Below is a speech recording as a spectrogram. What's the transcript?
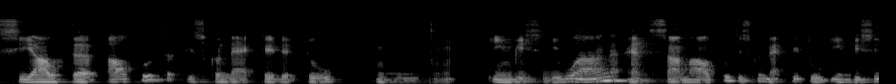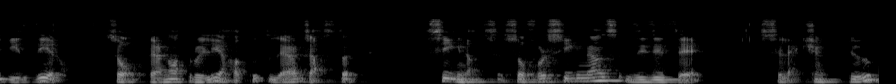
Cout uh, output is connected to um, InBCD1 and some output is connected to InBCD0. So they are not really output, they are just signals. So for signals, this is the selection 2.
